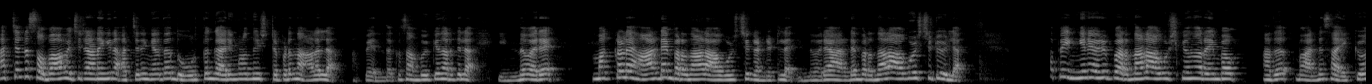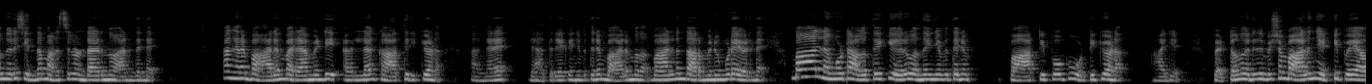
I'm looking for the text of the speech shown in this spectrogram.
അച്ഛന്റെ സ്വഭാവം വെച്ചിട്ടാണെങ്കിൽ അച്ഛൻ ഇങ്ങനത്തെ ദൂർത്തും കാര്യങ്ങളൊന്നും ഇഷ്ടപ്പെടുന്ന ആളല്ല. അപ്പൊ എന്തൊക്കെ സംഭവിക്കുന്ന അറിയത്തില്ല. ഇന്ന് വരെ മക്കളെ ആരുടെയും പിറന്നാൾ ആഘോഷിച്ച് കണ്ടിട്ടില്ല. ഇന്ന് വരെ ആരുടെയും പിറന്നാൾ ആഘോഷിച്ചിട്ടുമില്ല. അപ്പൊ ഇങ്ങനെ ഒരു പിറന്നാൾ ആഘോഷിക്കുമെന്ന് പറയുമ്പോൾ അത് ബാലിന് സഹിക്കുമോ എന്നൊരു ചിന്ത മനസ്സിലുണ്ടായിരുന്നു ആനന്ദിന്റെ അങ്ങനെ ബാലൻ വരാൻ വേണ്ടി അവരെല്ലാം കാത്തിരിക്കുകയാണ് അങ്ങനെ രാത്രി കഴിഞ്ഞപ്പോഴത്തേനും ബാലൻ ബാലനും ധർമ്മനും കൂടെ വരുന്നേ. ബാലൻ അങ്ങോട്ട് അകത്തേക്ക് കയറി വന്നു കഴിഞ്ഞപ്പോഴത്തേനും പാർട്ടി പോപ്പ് പൊട്ടിക്കുവാണ് ആര്യൻ. പെട്ടെന്ന് ഒരു നിമിഷം ബാലൻ ഞെട്ടിപ്പോയി ആ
